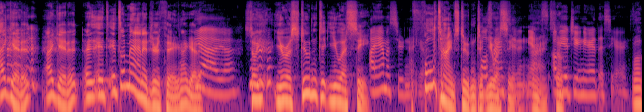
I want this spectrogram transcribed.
I get it. I get it. It- It's a manager thing. I get it. yeah, yeah. So you're a student at USC, I am a student at USC. full time student at Full-time USC. student, yes. Right. I'll so- be a junior this year. well,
